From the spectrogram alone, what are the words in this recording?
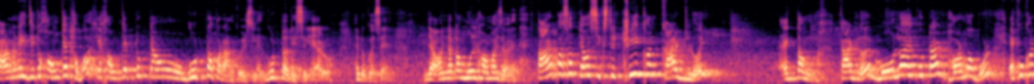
তাৰ মানে যিটো সংকেত হ'ব সেই সংকেতটোক তেওঁ গুৰুত্ব প্ৰদান কৰিছিলে গুৰুত্ব দিছিলে আৰু সেইটো কৈছে। যে অন্যতম মূল ধৰ্ম হিচাপে তাৰ পাছত তেওঁ ছিক্সটি থ্ৰীখন কাৰ্ড লৈ একদম কাৰ্ড লৈ মৌল একোটাৰ ধৰ্মবোৰ একোখন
